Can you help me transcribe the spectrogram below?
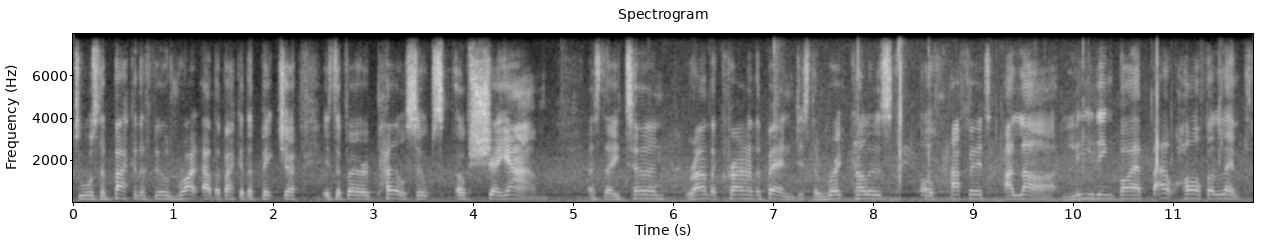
towards the back of the field. Right out the back of the picture is the very pale silks of Shayam as they turn around the crown of the bend. It's the red colours of Hafid Allah leading by about half a length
